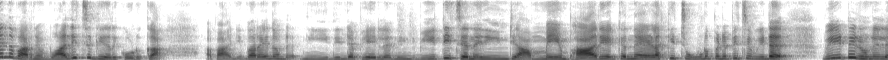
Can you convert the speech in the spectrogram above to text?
എന്ന് പറഞ്ഞ് വലിച്ചു കയറി കൊടുക്കുക. അപ്പോൾ അനി പറയുന്നുണ്ട് നീ ഇതിന്റെ പേരിൽ നീ വീട്ടിൽ ചെന്ന് നീ നിന്റെ അമ്മയും ഭാര്യയൊക്കെ ഒന്ന് ഇളക്കി ചൂട് പിടിപ്പിച്ച് വിട്. വീട്ടിനുള്ളിൽ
